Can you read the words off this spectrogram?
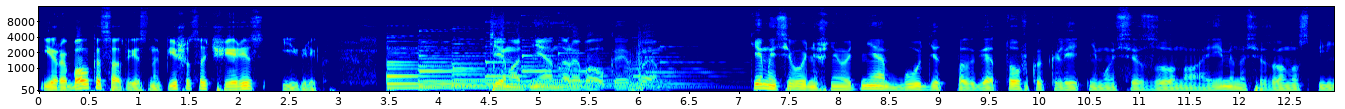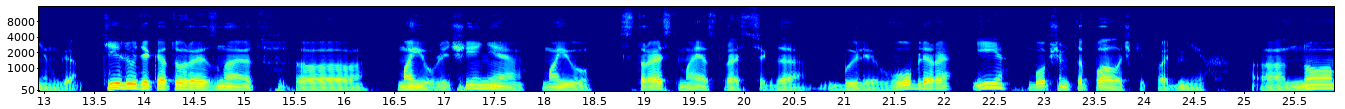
и рыбалка, соответственно, пишется через Y. Тема дня на рыбалка FM. Темой сегодняшнего дня будет подготовка к летнему сезону, а именно сезону спиннинга. Те люди, которые знают э, мои увлечения, мою страсть, моя страсть всегда были воблеры и, в общем-то, палочки под них. А, но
